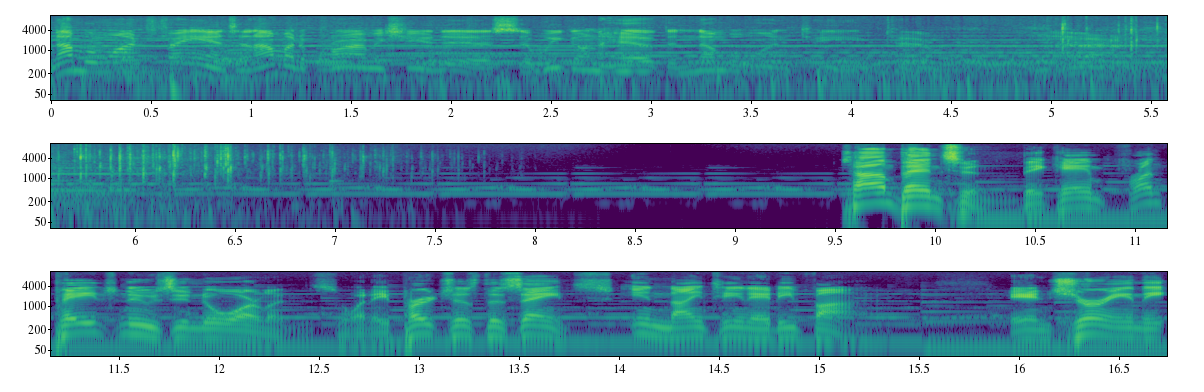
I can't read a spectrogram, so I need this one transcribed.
Number one fans, and I'm going to promise you this, that we're going to have the number one team, too. Tom Benson became front page news in New Orleans when he purchased the Saints in 1985, ensuring the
